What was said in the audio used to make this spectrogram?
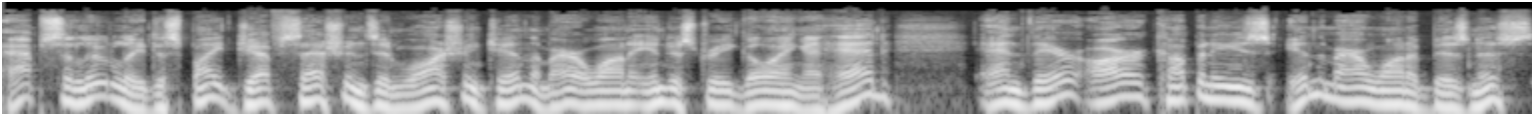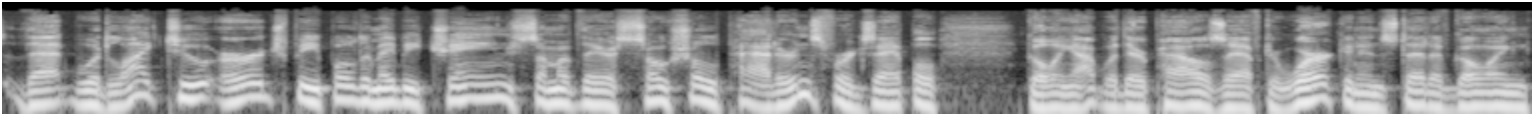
Absolutely. Despite Jeff Sessions in Washington, the marijuana industry going ahead, and there are companies in the marijuana business that would like to urge people to maybe change some of their social patterns. For example, going out with their pals after work, and instead of going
